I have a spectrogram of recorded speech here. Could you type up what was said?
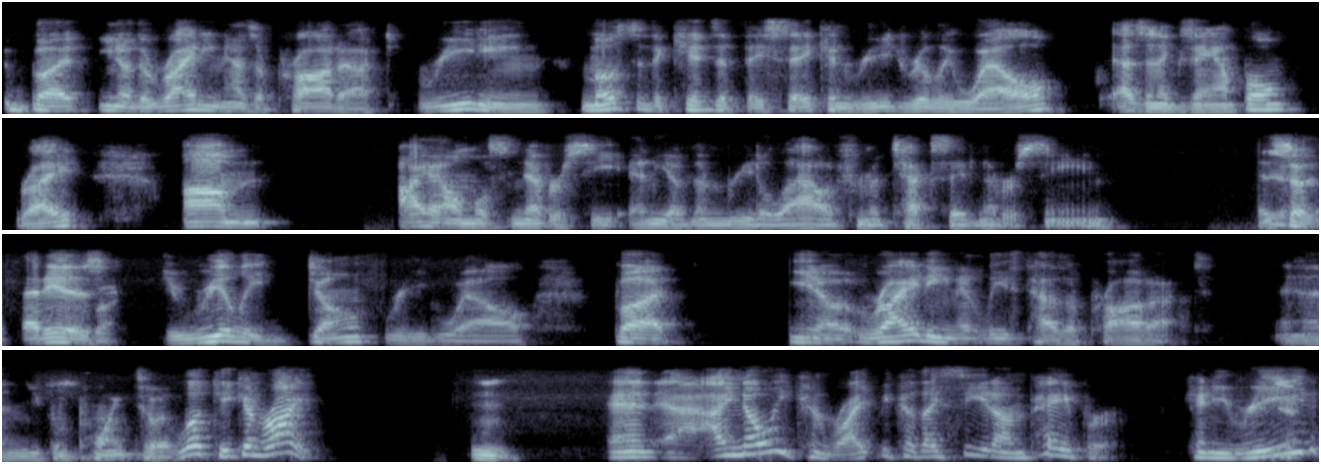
but you know, the writing has a product. Reading, most of the kids, if they say can read really well, as an example, right? Um, I almost never see any of them read aloud from a text they've never seen. And yeah. so that is, right. you really don't read well, but you know, writing at least has a product and you can point to it. Look, he can write. Mm. And I know he can write because I see it on paper. Can he read? Yeah.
